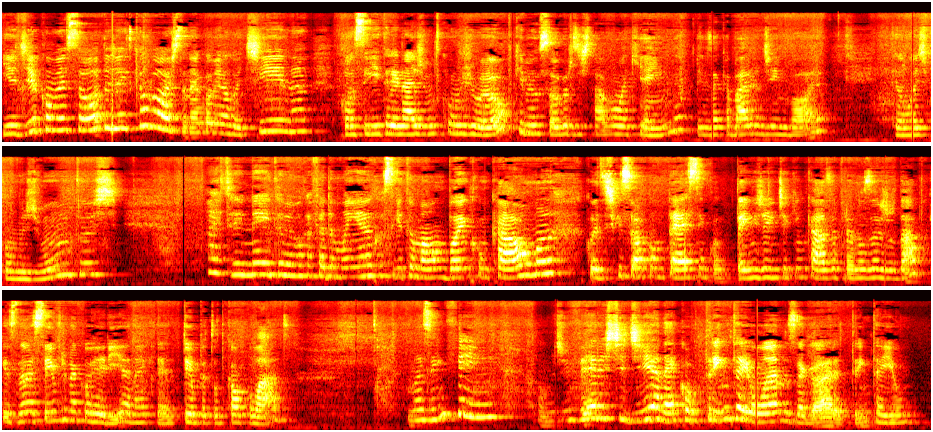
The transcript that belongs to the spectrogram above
E o dia começou do jeito que eu gosto, né? Com a minha rotina. Consegui treinar junto com o João, porque meus sogros estavam aqui ainda. Eles acabaram de ir embora. Então hoje fomos juntos. Ai, treinei, tomei meu café da manhã, consegui tomar um banho com calma. Coisas que só acontecem quando tem gente aqui em casa para nos ajudar, porque senão é sempre na correria, né? Que o tempo é todo calculado. Mas enfim, vamos viver este dia, né? Com 31 anos agora, 31.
